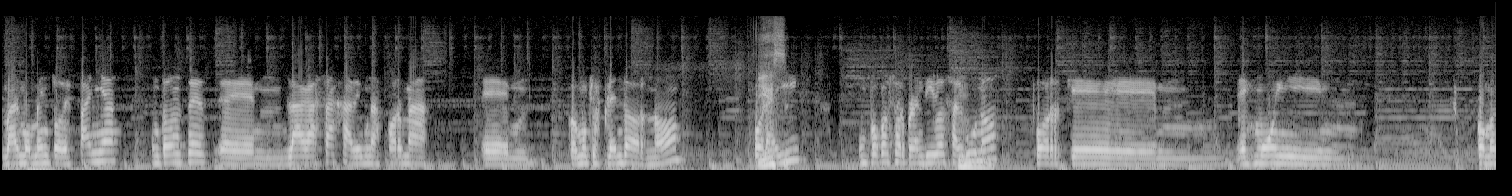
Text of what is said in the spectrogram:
mal momento de España, entonces em, la agasaja de una forma em, con mucho esplendor, ¿no? Por ahí, un poco sorprendidos algunos, porque em, es muy, como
